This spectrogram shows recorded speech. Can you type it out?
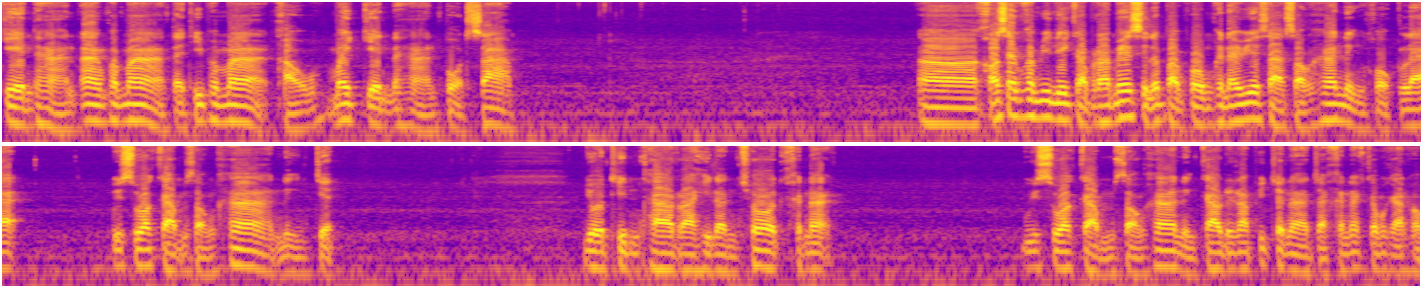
เกณฑ์ทหารอ้างพม่า แต่ที่พม่าเขาไม่เกณฑ์ทหารโปรดทราบเออขอแสดงความยินดีกับราเมศศิลปะพรมคณะวิทยาศาสตร์ 2516 และวิศวกรรม 2517 โยธินทาราฮิรันโชตคณะ วิศวกรรม 2519 ได้รับพิจารณาจากคณะกรรมการหอ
